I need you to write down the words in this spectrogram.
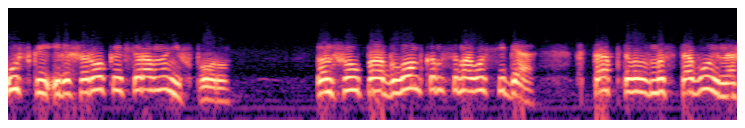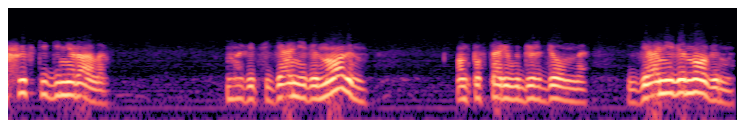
узкой или широкой, все равно не в пору. Он шел по обломкам самого себя, втаптывал в мостовую нашивки генерала. «Но ведь я не виновен», — он повторил убежденно, — «я не виновен.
